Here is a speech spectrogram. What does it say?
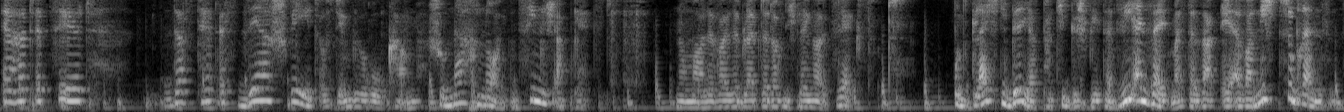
Er hat erzählt, dass Ted erst sehr spät aus dem Büro kam, schon nach neun und ziemlich abgehetzt. Normalerweise bleibt er doch nicht länger als sechs. Und gleich die Billardpartie gespielt hat, wie ein Weltmeister, sagt er, er war nicht zu bremsen.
